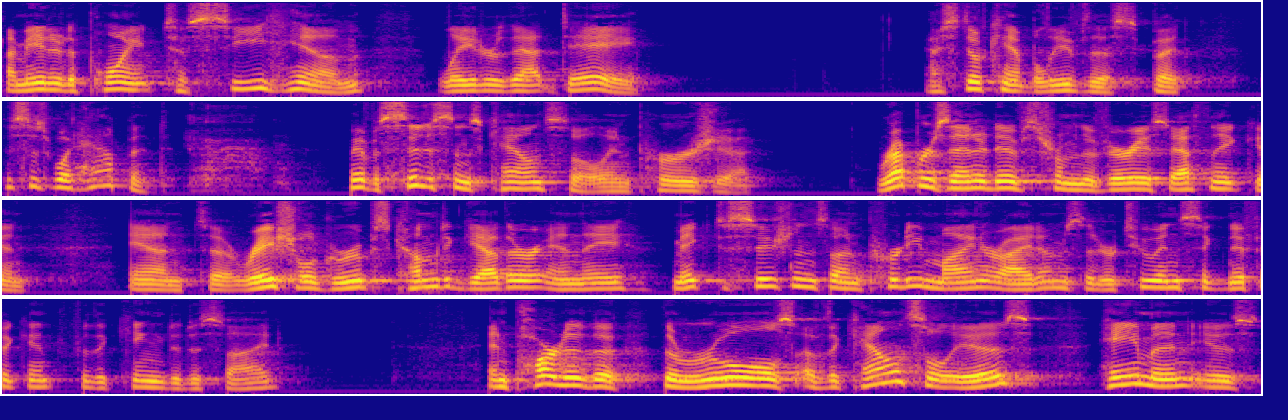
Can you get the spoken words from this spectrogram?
I made it a point to see him later that day. I still can't believe this, but this is what happened. We have a citizens' council in Persia. Representatives from the various ethnic and, and uh, racial groups come together and they make decisions on pretty minor items that are too insignificant for the king to decide. And part of the, the rules of the council is Haman is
